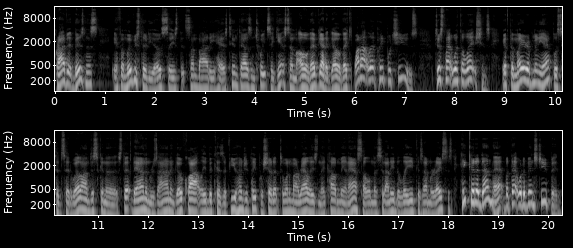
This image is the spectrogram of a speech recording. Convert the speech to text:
Private business. If a movie studio sees that somebody has ten thousand tweets against them, oh, they've got to go. They why not let people choose? Just like with elections, if the mayor of Minneapolis had said, Well, I'm just going to step down and resign and go quietly because a few hundred people showed up to one of my rallies and they called me an asshole and they said I need to leave because I'm a racist, he could have done that, but that would have been stupid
